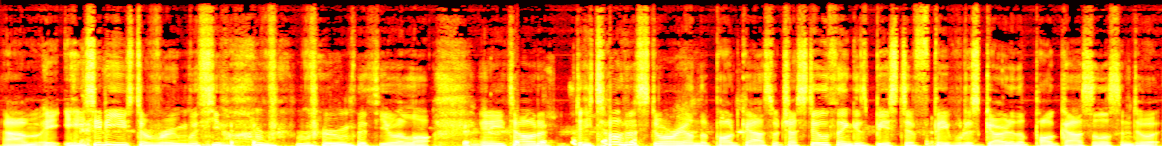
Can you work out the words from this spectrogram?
Um, he, he said he used to room with you, room with you a lot, and he told a, he told a story on the podcast, which I still think is best if people just go to the podcast to listen to it.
